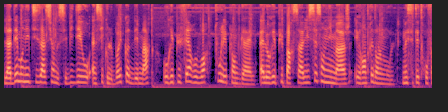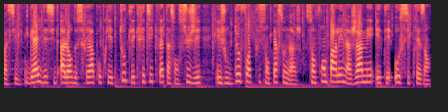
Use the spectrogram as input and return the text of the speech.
La démonétisation de ces vidéos ainsi que le boycott des marques aurait pu faire revoir tous les plans de Gaël. Elle aurait pu par ça lisser son image et rentrer dans le moule. Mais c'était trop facile. Gaël décide alors de se réapproprier toutes les critiques faites à son sujet et joue deux fois plus son personnage. Son franc-parler n'a jamais été aussi présent.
